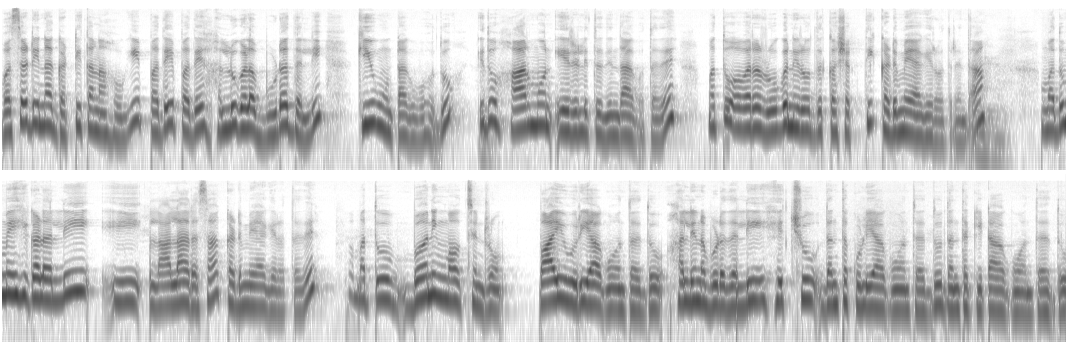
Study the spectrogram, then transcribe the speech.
ವಸಡಿನ ಗಟ್ಟಿತನ ಹೋಗಿ ಪದೇ ಪದೇ ಹಲ್ಲುಗಳ ಬುಡದಲ್ಲಿ ಕೀವು ಉಂಟಾಗಬಹುದು. ಇದು ಹಾರ್ಮೋನ್ ಏರಿಳಿತದಿಂದ ಆಗುತ್ತದೆ ಮತ್ತು ಅವರ ರೋಗ ನಿರೋಧಕ ಶಕ್ತಿ ಕಡಿಮೆಯಾಗಿರೋದ್ರಿಂದ. ಮಧುಮೇಹಿಗಳಲ್ಲಿ ಈ ಲಾಲಾರಸ ಕಡಿಮೆಯಾಗಿರುತ್ತದೆ ಮತ್ತು ಬರ್ನಿಂಗ್ ಮೌತ್ ಸಿಂಡ್ರೋಮ್ ಬಾಯಿ ಉರಿಯಾಗುವಂಥದ್ದು ಹಲ್ಲಿನ ಬುಡದಲ್ಲಿ ಹೆಚ್ಚು ದಂತಕುಳಿ ಆಗುವಂಥದ್ದು ದಂತಕೀಟ ಆಗುವಂಥದ್ದು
